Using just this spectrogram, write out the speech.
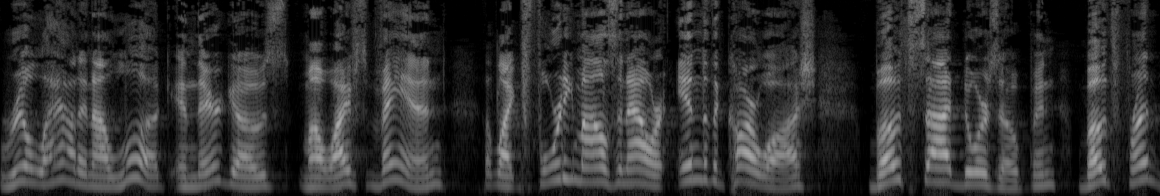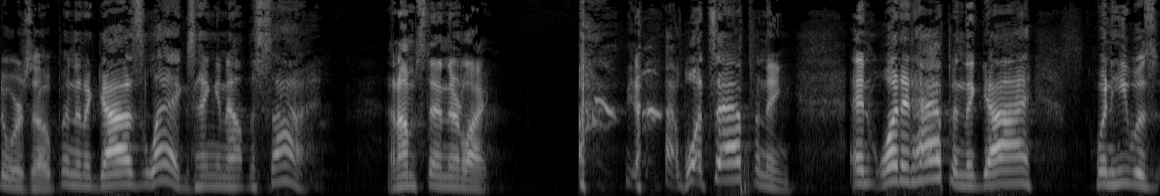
real loud, and I look, and there goes my wife's van at like 40 miles an hour into the car wash both side doors open, both front doors open, and a guy's legs hanging out the side. And I'm standing there like, what's happening? And what had happened, the guy, when he was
